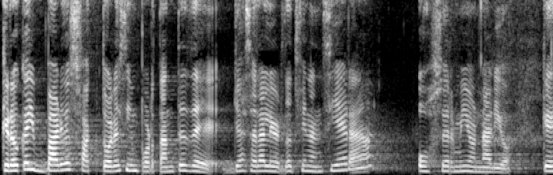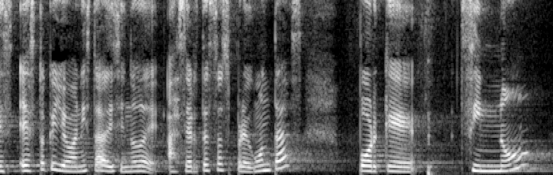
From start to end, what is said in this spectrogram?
creo que hay varios factores importantes de ya sea la libertad financiera o ser millonario, que es esto que Giovanni estaba diciendo de hacerte estas preguntas, porque si no,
